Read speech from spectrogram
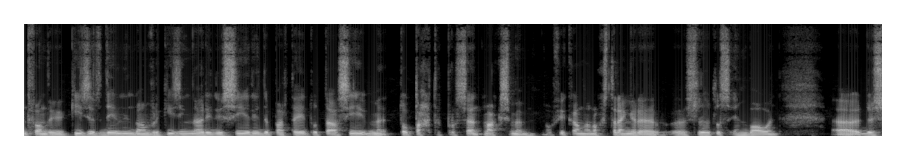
van de kiezers deelneemt aan verkiezingen, dan reduceer je de partijdotatie met, tot 80% maximum. Of je kan er nog strengere uh, sleutels inbouwen. Uh, dus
